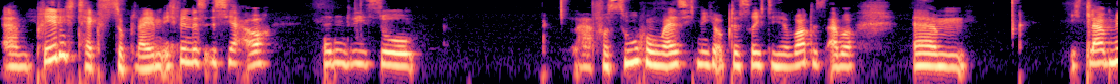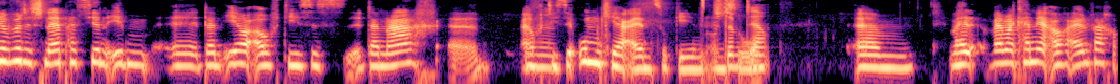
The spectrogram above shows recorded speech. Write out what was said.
ähm, Predigtext zu bleiben. Ich finde, es ist ja auch irgendwie so äh, Versuchung, weiß ich nicht, ob das richtige Wort ist, aber ähm, ich glaube, mir würde es schnell passieren, eben äh, dann eher auf dieses äh, danach äh, auf mhm. diese Umkehr einzugehen und Stimmt, so. ja. Ähm, weil, weil man kann ja auch einfach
